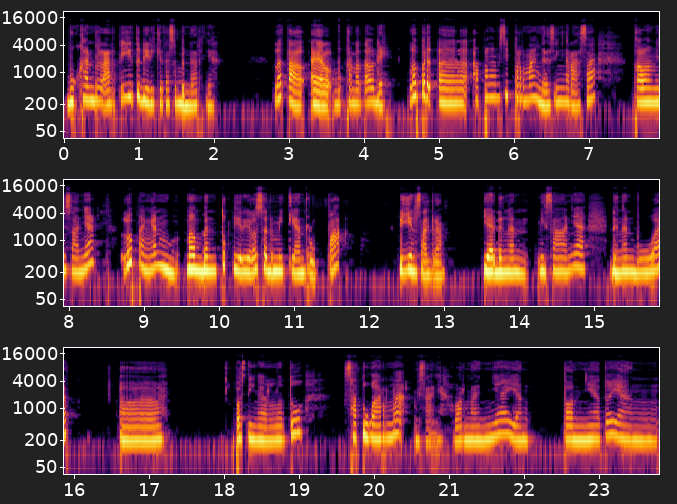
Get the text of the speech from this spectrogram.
bukan berarti itu diri kita sebenarnya. Lo tau eh bukan lo tau deh. Lo per, uh, apa namanya sih pernah nggak sih ngerasa kalau misalnya lo pengen membentuk diri lo sedemikian rupa di Instagram ya dengan misalnya dengan buat uh, postingan lo tuh satu warna misalnya warnanya yang tonnya tuh yang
